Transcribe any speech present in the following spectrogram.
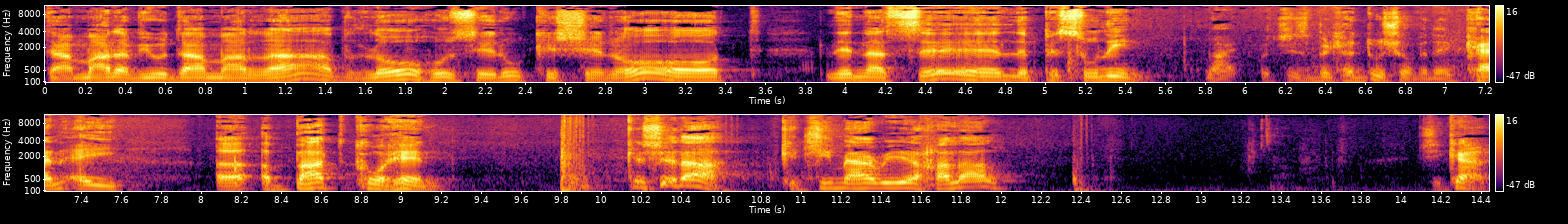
Ta'amar Rav Yehuda Marav lo husiru kishirot lenase lepesulin. Right, which is big hadush over there. Can a uh, a bat kohen kishira can she marry a halal? She can.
